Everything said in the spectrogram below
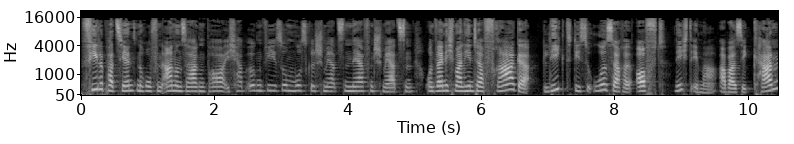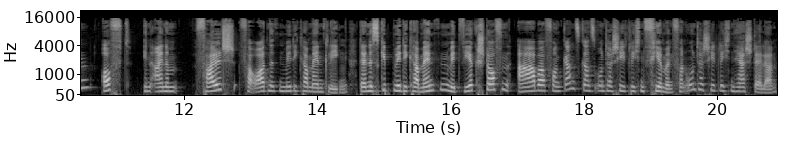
Viele Patienten rufen an und sagen, boah, ich habe irgendwie so Muskelschmerzen, Nervenschmerzen. Und wenn ich mal hinterfrage, liegt diese Ursache oft, nicht immer, aber sie kann oft in einem falsch verordneten Medikament liegen. Denn es gibt Medikamenten mit Wirkstoffen, aber von ganz, ganz unterschiedlichen Firmen, von unterschiedlichen Herstellern.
